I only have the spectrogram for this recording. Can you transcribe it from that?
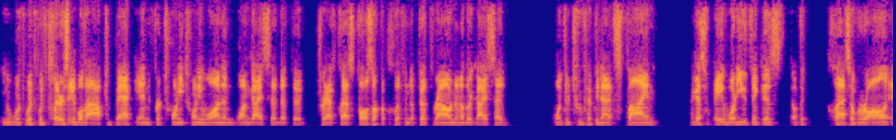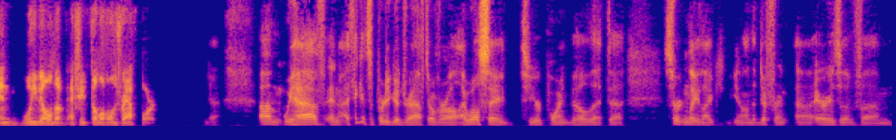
you know, with, with with players able to opt back in for 2021, and one guy said that the draft class falls off a cliff in the fifth round. Another guy said one through 259, it's fine. I guess, a what do you think is of the class overall, and will you be able to actually fill a whole draft board? Yeah, um, we have, and I think it's a pretty good draft overall. I will say to your point, Bill, that uh, certainly, like you know, on the different uh, areas of um,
